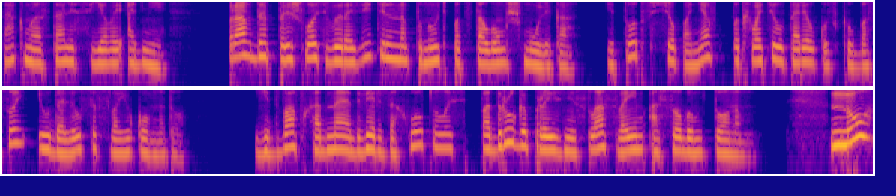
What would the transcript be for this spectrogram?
Так мы остались с Евой одни — Правда, пришлось выразительно пнуть под столом шмулика. И тот, все поняв, подхватил тарелку с колбасой и удалился в свою комнату. Едва входная дверь захлопнулась, подруга произнесла своим особым тоном. «Ну,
